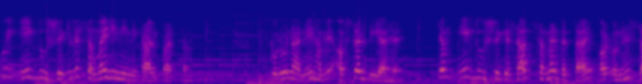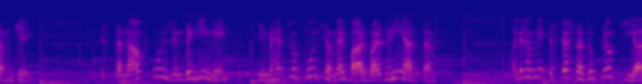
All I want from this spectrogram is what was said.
कोई एक दूसरे के लिए समय ही नहीं निकाल पाता। कोरोना ने हमें अवसर दिया है कि हम एक दूसरे के साथ समय बिताए और उन्हें समझे। इस तनावपूर्ण ज़िंदगी में ये महत्वपूर्ण समय बार बार नहीं आता। अगर हमने इसका सदुपयोग किया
